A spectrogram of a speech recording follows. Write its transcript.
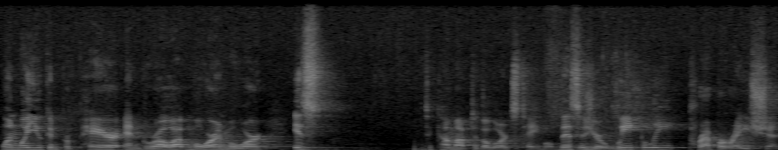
one way you can prepare and grow up more and more is to come up to the Lord's table. This is your weekly preparation.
